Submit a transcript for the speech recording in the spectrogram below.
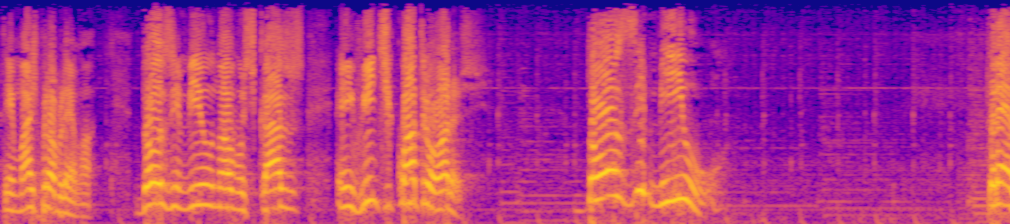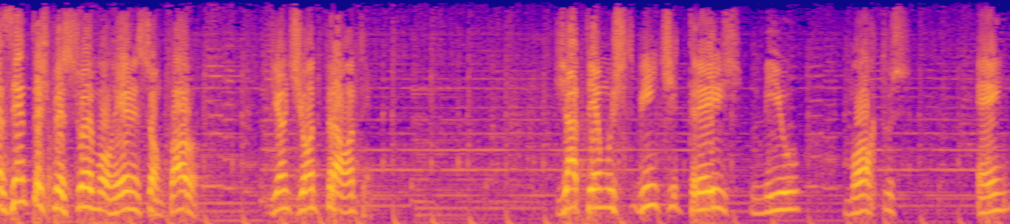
tem mais problema. 12 mil novos casos em 24 horas. 12 mil! 300 pessoas morreram em São Paulo de anteontem para ontem. Já temos 23 mil mortos em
